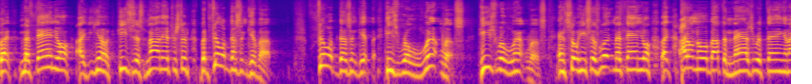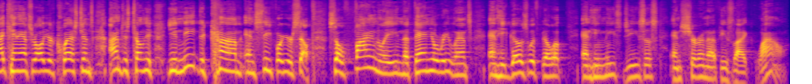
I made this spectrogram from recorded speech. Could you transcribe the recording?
But Nathaniel, uh, you know, he's just not interested, but Philip doesn't give up. Philip doesn't get, he's relentless. He's relentless. And so he says, Look, Nathaniel, like, I don't know about the Nazareth thing and I can't answer all your questions. I'm just telling you, you need to come and see for yourself. So finally, Nathaniel relents and he goes with Philip and he meets Jesus. And sure enough, he's like, Wow,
